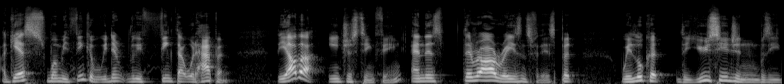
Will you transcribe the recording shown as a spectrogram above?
I guess, when we think of it, we didn't really think that would happen. The other interesting thing, and there's there are reasons for this, but we look at the usage and was he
